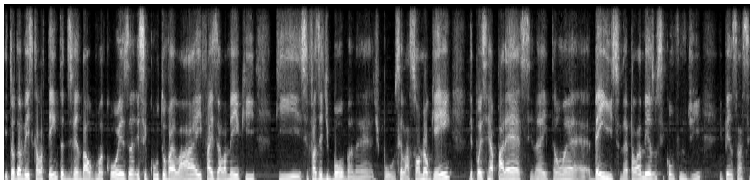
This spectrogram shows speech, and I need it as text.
E toda vez que ela tenta desvendar alguma coisa, esse culto vai lá e faz ela meio que que se fazer de boba, né? Tipo, sei lá, some alguém, depois reaparece, né? Então é, é bem isso, né? Para ela mesmo se confundir e pensar se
